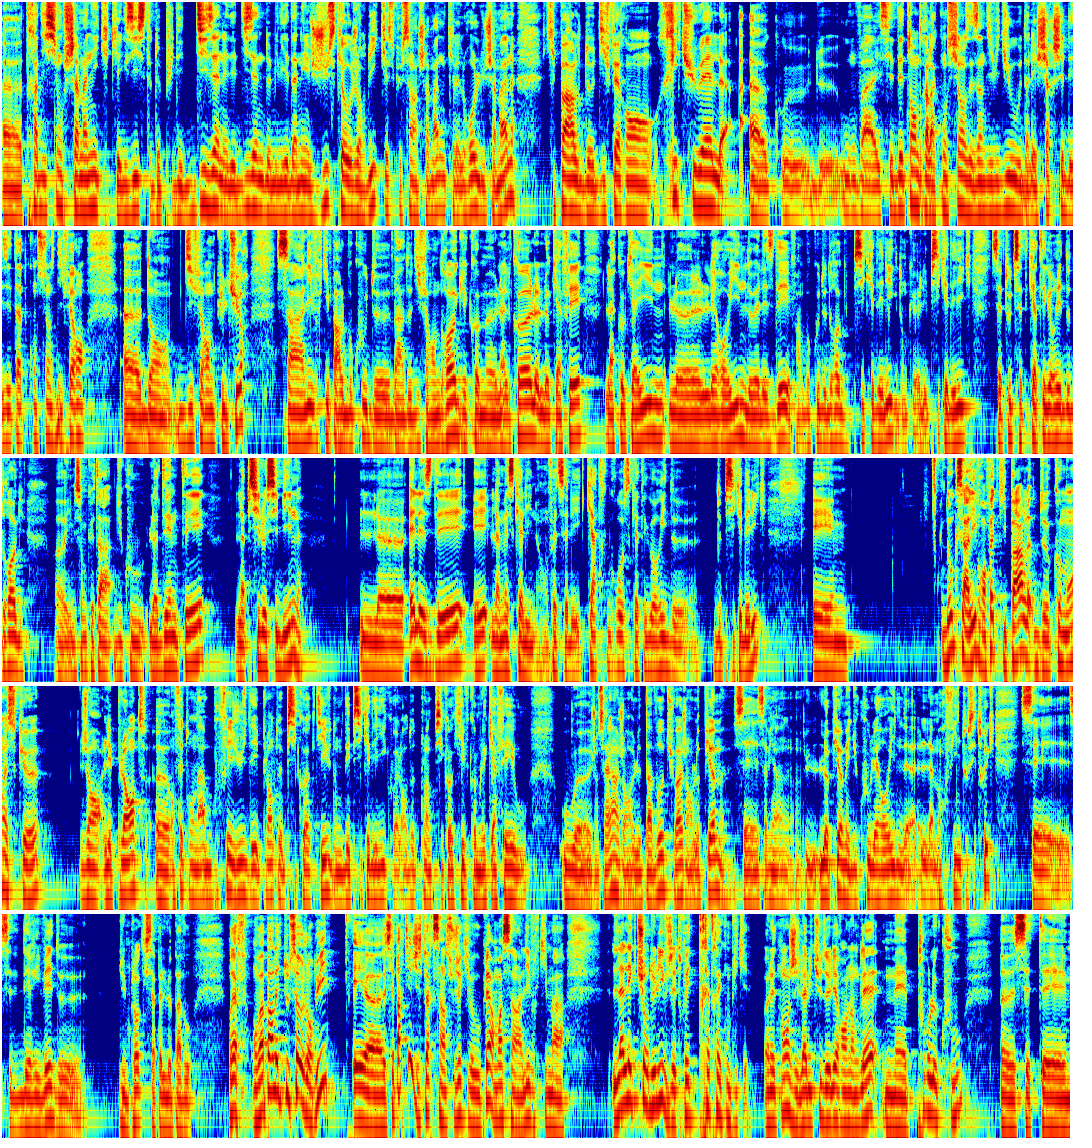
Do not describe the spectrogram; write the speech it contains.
euh, tradition chamanique qui existe depuis des dizaines et des dizaines de milliers d'années jusqu'à aujourd'hui. Qu'est-ce que c'est un chaman? Quel est le rôle du chaman? Qui parle de différents rituels euh, où on va essayer d'étendre la conscience des individus ou d'aller chercher des états de conscience différents euh, dans différentes cultures. C'est un livre qui parle beaucoup de, ben, de différentes drogues comme l'alcool, le café, la cocaïne, le- l'héroïne, le, LSD, enfin beaucoup de drogues psychédéliques. Donc les psychédéliques, c'est toute cette catégorie de drogues. Il me semble que tu as du coup la DMT, la psilocybine, le LSD et la mescaline. En fait, c'est les quatre grosses catégories de, psychédéliques. Et donc c'est un livre en fait qui parle de comment est-ce que genre les plantes, euh, en fait on a bouffé juste des plantes psychoactives, donc des psychédéliques ou alors d'autres plantes psychoactives comme le café ou, ou euh, j'en sais rien, genre le pavot, tu vois, genre l'opium, c'est ça vient l'opium et du coup l'héroïne, la, morphine, tous ces trucs, c'est c'est des dérivés de d'une plante qui s'appelle le pavot. Bref, on va parler de tout ça aujourd'hui et euh, c'est parti. J'espère que c'est un sujet qui va vous plaire. Moi, c'est un livre qui m'a la lecture du livre, j'ai trouvé très très compliqué. Honnêtement, j'ai l'habitude de lire en anglais, mais pour le coup, euh, c'était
